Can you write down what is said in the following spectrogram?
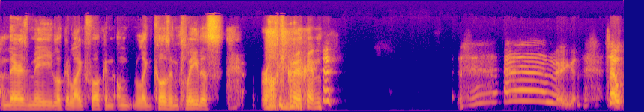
And there's me looking like fucking like cousin Cletus rocking it in. Ah, very good. So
